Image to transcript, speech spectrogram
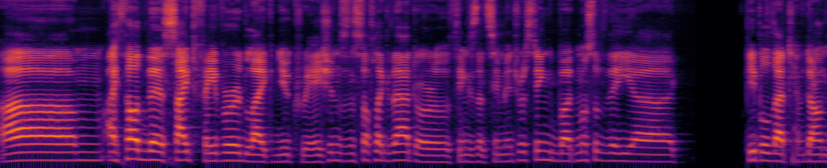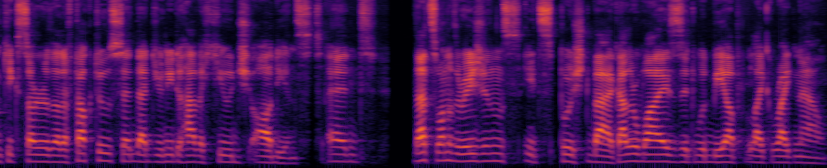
Um, I thought the site favored like new creations and stuff like that, or things that seem interesting, but most of the uh, people that have done Kickstarter that I've talked to said that you need to have a huge audience, and that's one of the reasons it's pushed back. Otherwise, it would be up like right now.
